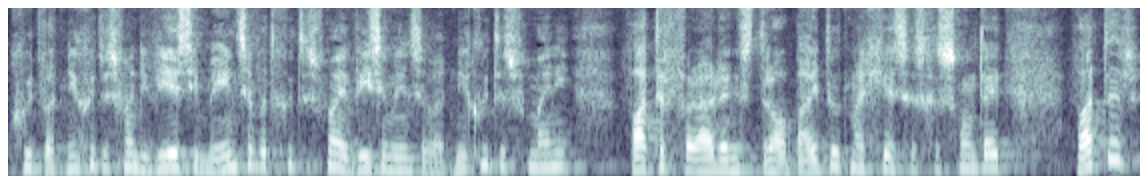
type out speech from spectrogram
goed wat nie goed is vir my? Wie is die mense wat goed is vir my? Wie is die mense wat nie goed is vir my nie? Watter verhoudings dra by tot my geestesgesondheid? Watter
